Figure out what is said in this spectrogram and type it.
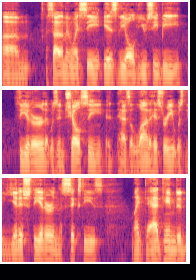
Um, Asylum NYC is the old UCB theater that was in Chelsea. It has a lot of history. It was the Yiddish theater in the 60s. My dad came to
